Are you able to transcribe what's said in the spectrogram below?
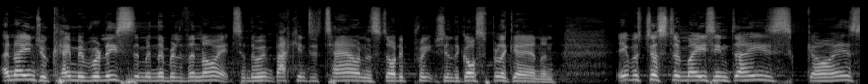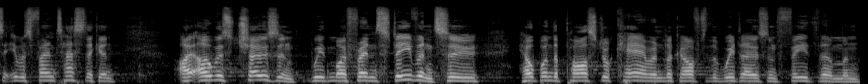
An angel came and released them in the middle of the night, and they went back into town and started preaching the gospel again. And it was just amazing days, guys. It was fantastic. And I, I was chosen with my friend Stephen to help on the pastoral care and look after the widows and feed them. And,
